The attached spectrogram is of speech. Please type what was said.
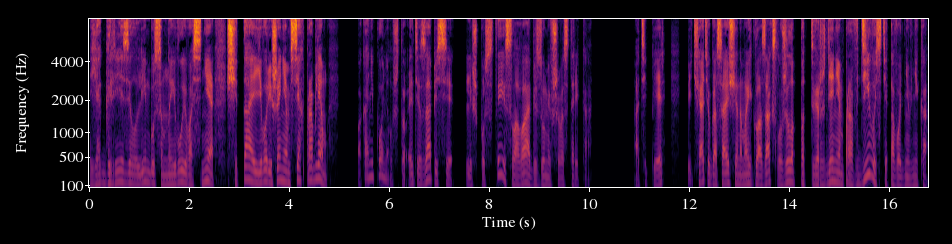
Я грезил лимбусом наяву и во сне, считая его решением всех проблем, пока не понял, что эти записи лишь пустые слова обезумевшего старика. А теперь печать, угасающая на моих глазах, служила подтверждением правдивости того дневника.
